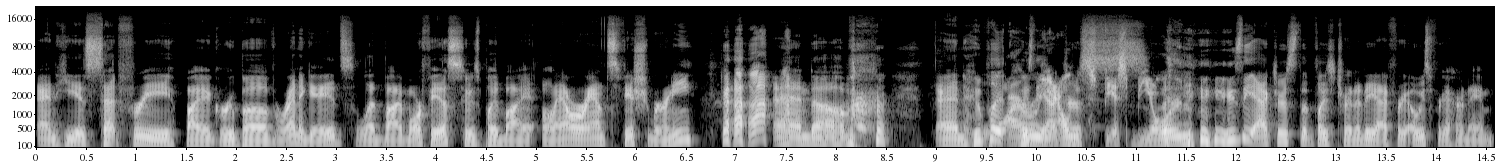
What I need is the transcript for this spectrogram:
And he is set free by a group of renegades led by Morpheus, who is played by Laurence Fishburne. and um, and who played who's the actress? Fishburne. who's the actress that plays Trinity? I forget. Always forget her name.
